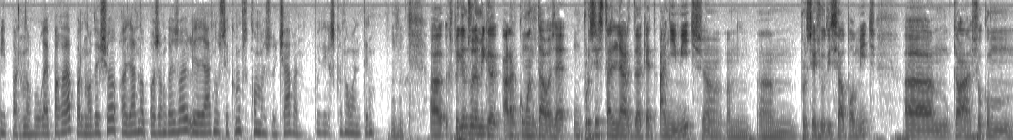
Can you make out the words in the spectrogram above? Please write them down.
i per no voler pagar, per no d'això, allà no posen gasoil i allà no sé com, com es dutxaven. Vull dir, és que no ho entenc. Uh -huh. uh, Explica'ns una mica, ara comentaves, eh, un procés tan llarg d'aquest any i mig, uh, amb, amb procés judicial pel mig, Uh, clar, això com,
